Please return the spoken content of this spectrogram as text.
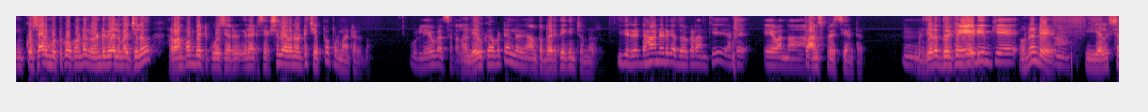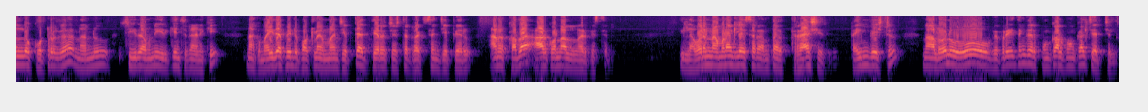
ఇంకోసారి ముట్టుకోకుండా రెండు వేల మధ్యలో రంపం పెట్టి కోసారు. ఇలాంటి శిక్షలు ఏమైనా ఉంటే చెప్పు అప్పుడు మాట్లాడదాం. ఇప్పుడు లేవు కదా సార్ అలా. లేవు కాబట్టి వాళ్ళు అంత బరి తెగించి ఉన్నారు. ఇది రెడ్ హ్యాండెడ్గా దొరకడానికి అంటే ఏమన్నా కాన్స్పిరసీ అంటారు. ఇప్పుడు జీరో దొరికిన ఏడీఎంకే ఉండండి ఈ ఎలక్షన్లో కుట్రగా నన్ను శ్రీరాముని ఇరికించడానికి నాకు మైదా పిండి పొట్లం ఇమ్మని చెప్తే అది తీరొచ్చేస్తే డ్రగ్స్ అని చెప్పారు అని కథ ఆరు కొన్నాళ్ళు నడిపిస్తాడు వీళ్ళు ఎవరిని నమ్మడానికి లేదు సార్ అంత థ్రాష్ ఇది. టైం వేస్ట్ నా ఓ విపరీతంగా పొంకాలు పొంకాలు చర్చలు.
